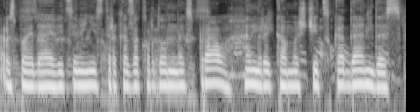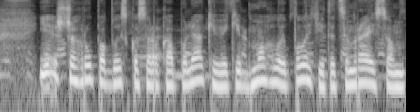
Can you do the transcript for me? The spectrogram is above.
розповідає віцеміністерка закордонних справ Генрика Мощіцька Дендес. Є ще група близько 40 поляків, які б могли полетіти цим рейсом.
